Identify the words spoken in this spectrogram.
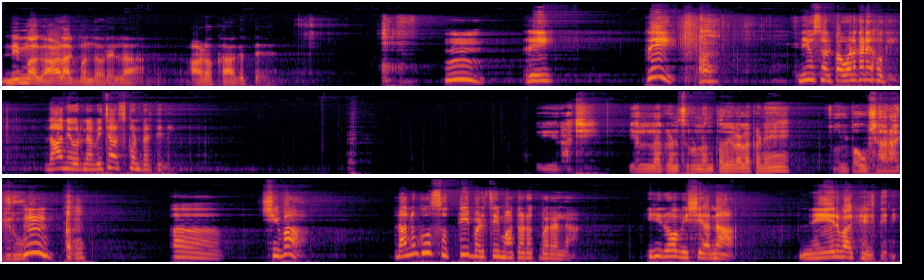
ನಿಮ್ಮಗ ಆಳಾಗಿ ಬಂದವರೆಲ್ಲ ಆಗುತ್ತೆ ಹ್ಮ್ ರೀ. ರೀ. ನೀವು ಸ್ವಲ್ಪ ಒಳಗಡೆ ಹೋಗಿ. ನಾನು ಇವ್ರನ್ನ ವಿಚಾರಿಸ್ಕೊಂಡು ಬರ್ತೀನಿ. ಏ ರಾಜಿ ಎಲ್ಲ ಗಂಡಸರು ನಂತರ ಇರಲ್ಲ ಕಣೆ. ಸ್ವಲ್ಪ ಹುಷಾರಾಗಿರು. ಆ, ಶಿವ ನನಗೂ ಸುತ್ತಿ ಬಳಸಿ ಮಾತಾಡಕ್ ಬರಲ್ಲ. ಇರೋ ವಿಷಯನ ನೇರವಾಗಿ ಹೇಳ್ತೀನಿ.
